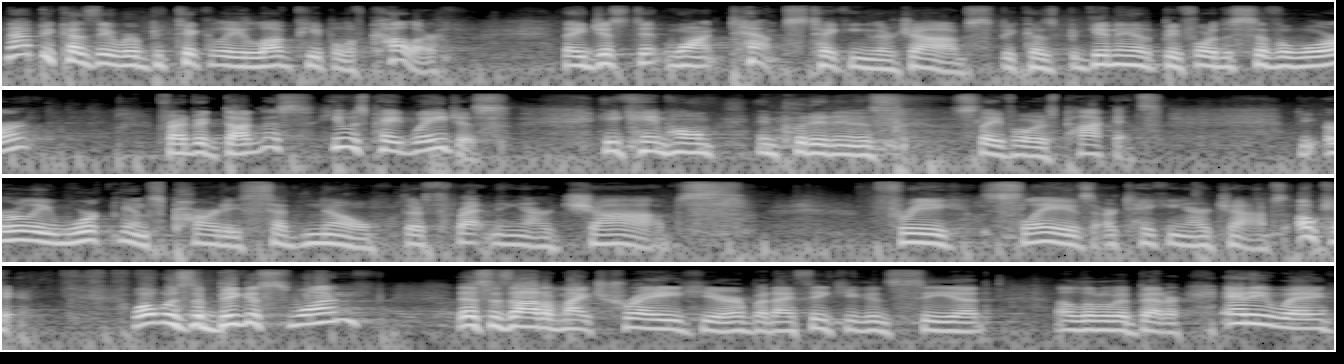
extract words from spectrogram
Not because they were particularly loved people of color, they just didn't want temps taking their jobs because beginning of, before the Civil War, Frederick Douglass, he was paid wages. He came home and put it in his slave owners' pockets. The early workmen's party said, no, they're threatening our jobs. Free slaves are taking our jobs. Okay, what was the biggest one? This is out of my tray here, but I think you can see it a little bit better. Anyway,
